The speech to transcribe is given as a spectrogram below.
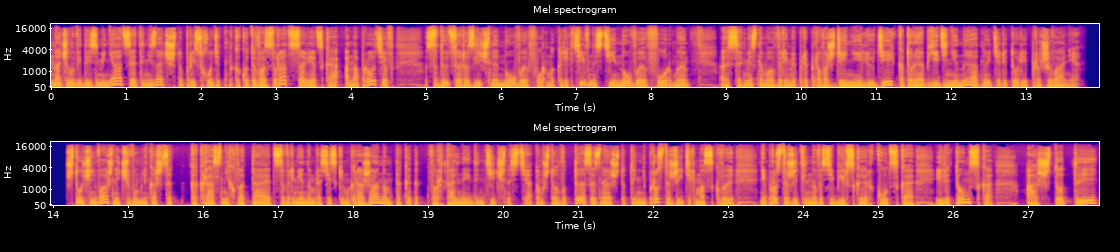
начал видоизменяться, это не значит, что происходит какой-то возврат советское, а напротив, создаются различные новые формы коллективности и новые формы э, совместного времяпрепровождения людей, которые объединены одной территорией проживания. Что очень важно, и чего, мне кажется, как раз не хватает современным российским горожанам, так это квартальной идентичности. О том, что вот ты осознаешь, что ты не просто житель Москвы, не просто житель Новосибирска, Иркутска или Томска, а что ты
